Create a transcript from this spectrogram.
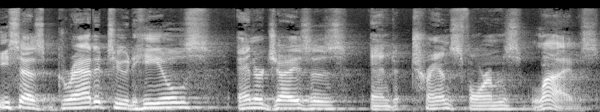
He says, Gratitude heals, energizes, and transforms lives.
